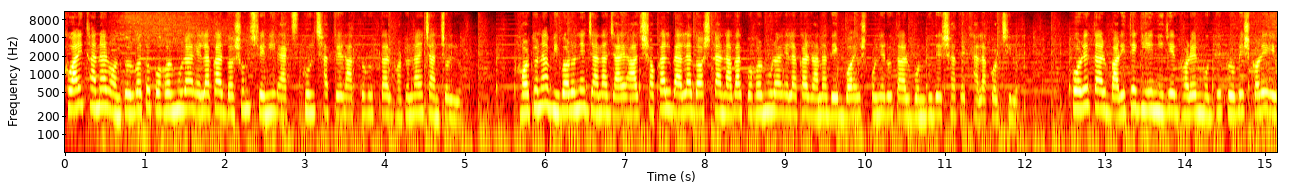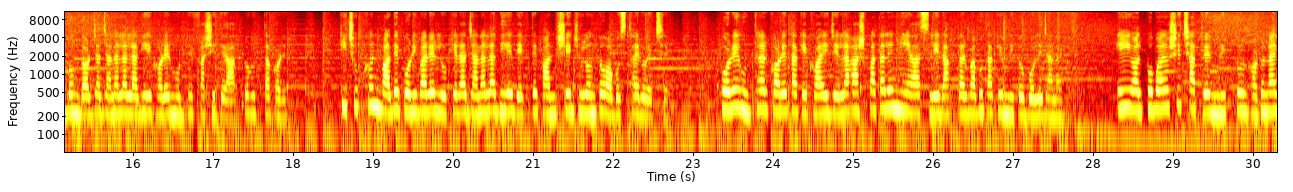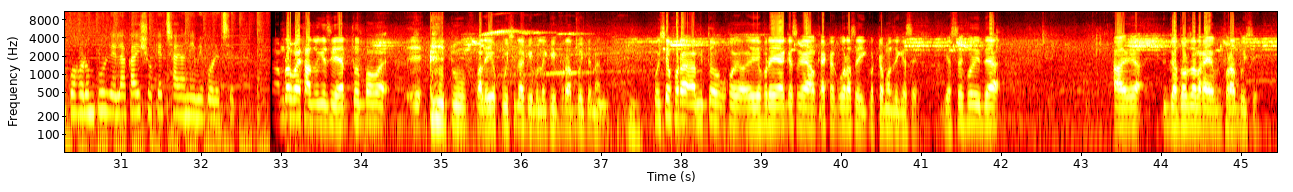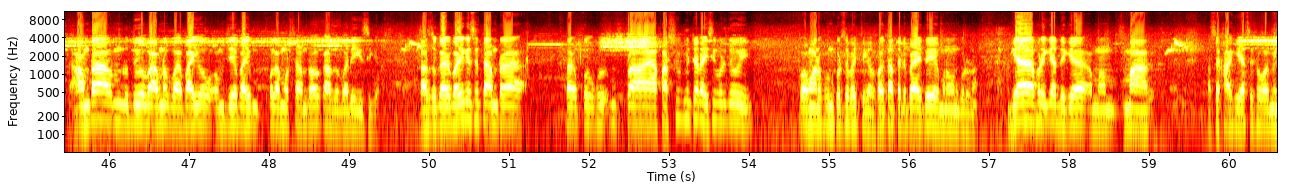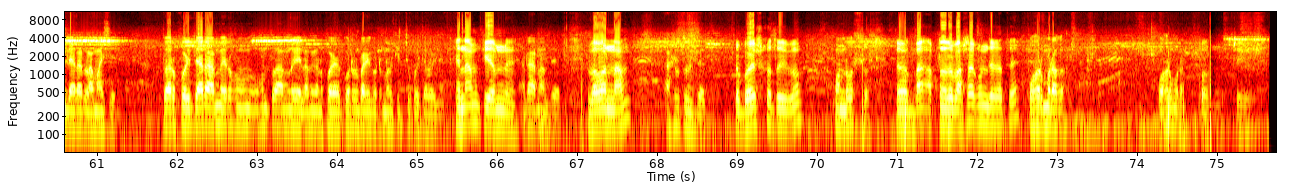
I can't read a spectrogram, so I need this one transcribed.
খোয়াই থানার অন্তর্গত পহরমুড়া এলাকার দশম শ্রেণির এক স্কুল ছাত্রের আত্মহত্যার ঘটনায় চাঞ্চল্য। ঘটনা বিবরণে জানা যায়, আজ সকাল বেলা দশটা নাগাদ পহরমুড়া এলাকার রানাদেব বয়স পনেরো, তার বন্ধুদের সাথে খেলা করছিল। পরে তার বাড়িতে গিয়ে নিজের ঘরের মধ্যে প্রবেশ করে এবং দরজা জানালা লাগিয়ে ঘরের মধ্যে ফাঁসিতে আত্মহত্যা করে। কিছুক্ষণ বাদে পরিবারের লোকেরা জানালা দিয়ে দেখতে পান, সে ঝুলন্ত অবস্থায় রয়েছে। পরে উদ্ধার করে তাকে খোয়াই জেলা হাসপাতালে নিয়ে আসলে ডাক্তারবাবু তাকে মৃত বলে জানায়। এই অল্প বয়সী ছাত্রের মৃত্যুর ঘটনায় পহরমপুর এলাকায় শোকের ছায়া নেমে পড়েছে আমরা ভাই কাজে গেছি এর তো বাবা একটু পালে পয়সা কি বলে কি পরাত বইতে নানি পয়সা পরা আমি তো হয়- এরপরে এক গেছে হালকা একটা গোর আছে এই গোরটার মাঝে গেছে গেছে পরে দিয়া দরজা লাগাই ফরাত বইছে আমরা দুই ভাই আমরা ভাই- ভাইও যে ভাই পোলা মরছে আমরাও কাজু বাড়ি গেছি গা। কাজু বাড়ি গেছে তা আমরা প্রায় পাঁচশো মিটার আইসি পরে ওই আমার ফোন করছে ভাই থেকে হয় তাড়াতাড়ি বাড়িতে মনে মন করো না। গিয়া পরে গিয়া দেখে আমার মা আছে খাকি আছে সবাই মিলে আর লামাইছে। তো আর পরিদার আমি এরকম এখন তো আনলো এলাম এখন পরে গরুর বাড়ি ঘটনা কিছু কইতে পারি না। নাম কি আপনি? রানা দেব। বাবার নাম? আশুতোষ দেব। তো বয়স কত হইব? পনেরো বছর। আপনার বাসা কোন জায়গাতে? পহরমোড়া। পহরমোড়া ঠিক আছে।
